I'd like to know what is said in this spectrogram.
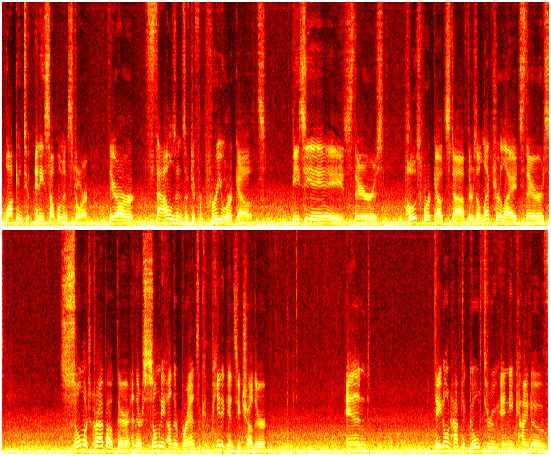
walk into any supplement store, there are thousands of different pre-workouts, BCAAs, there's post-workout stuff, there's electrolytes, there's so much crap out there and there's so many other brands that compete against each other. And they don't have to go through any kind of,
